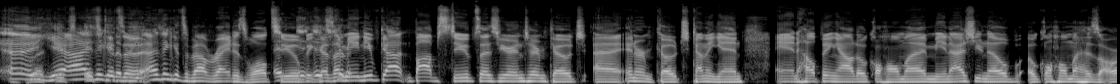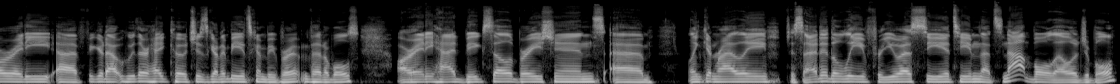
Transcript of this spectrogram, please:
Uh, yeah, it's, I think it's, a, I think it's about right as well too. It, because gonna, I mean, you've got Bob Stoops as your interim coach, uh, interim coach coming in and helping out Oklahoma. I mean, as you know, Oklahoma has already uh, figured out who their head coach is going to be. It's going to be Brent Venables. Already had big celebrations. Um, Lincoln Riley decided to leave for USC, a team that's not bowl eligible,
